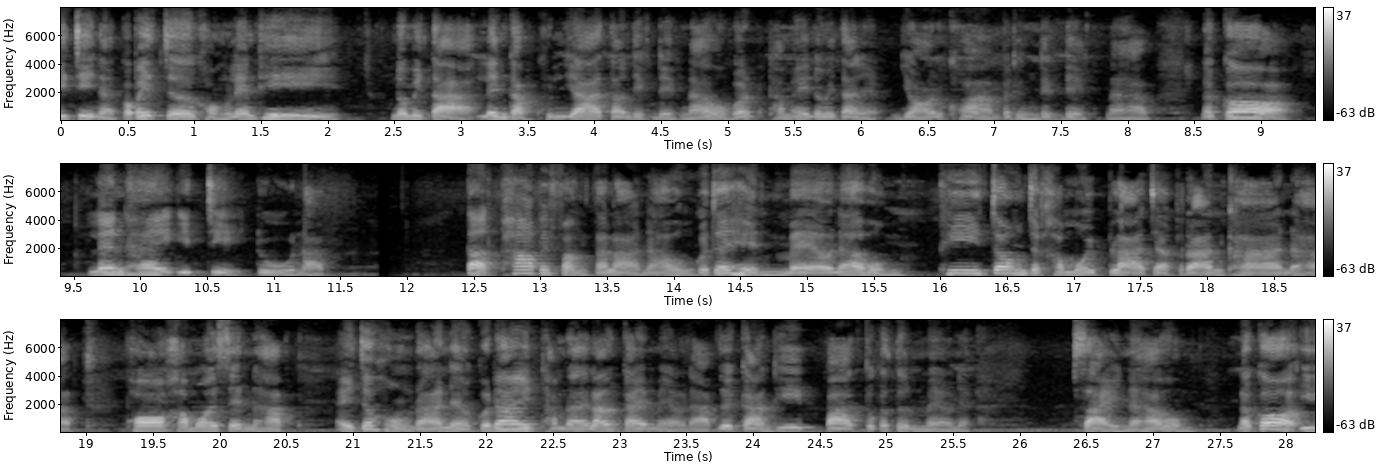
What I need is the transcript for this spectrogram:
อิจิเนี่ยก็ไปเจอของเล่นที่โนมิตะเล่นกับคุณย่าตอนเด็กๆนะผมก็ทำให้โนมิตะเนี่ยย้อนความไปถึงเด็กๆนะครับ แล้วก็เล่นให้อิจิดูนะครับตัดภาพไปฝั่งตลาดนะครับผมก็จะเห็นแมวนะครับผม ที่จ้องจะขโมยปลาจากร้านค้านะครับ พอขโมยเสร็จนะครับไอ้เจ้าของร้านเนี่ยก็ได้ทำร้ายร่างกายแมวนะครับด้วยการที่ปาตุ๊กตุนแมวเนี่ยใส่นะครับผมแล้วก็อิ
